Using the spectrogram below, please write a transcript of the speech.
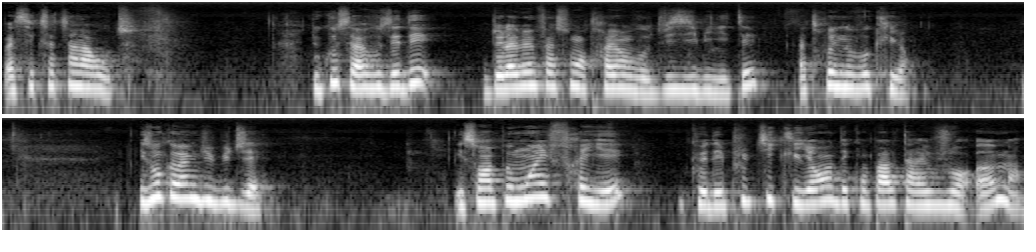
bah, c'est que ça tient la route. Du coup, ça va vous aider de la même façon en travaillant votre visibilité à trouver de nouveaux clients. Ils ont quand même du budget. Ils sont un peu moins effrayés que des plus petits clients dès qu'on parle tarif jour homme,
